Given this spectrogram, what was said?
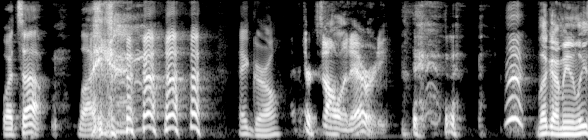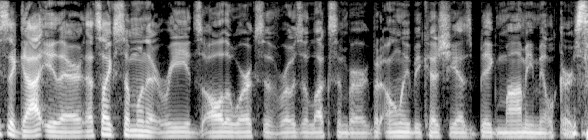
what's up? Like, hey, girl. That's solidarity. Look, I mean, at least it got you there. That's like someone that reads all the works of Rosa Luxemburg, but only because she has big mommy milkers.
